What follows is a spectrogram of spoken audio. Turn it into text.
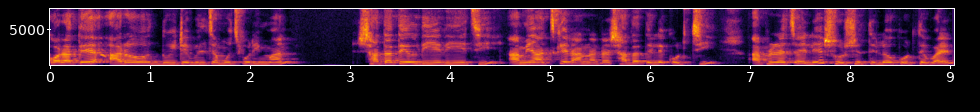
কড়াতে আরও দুই টেবিল চামচ পরিমাণ সাদা তেল দিয়ে দিয়েছি। আমি আজকে রান্নাটা সাদা তেলে করছি। আপনারা চাইলে সর্ষের তেলেও করতে পারেন।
